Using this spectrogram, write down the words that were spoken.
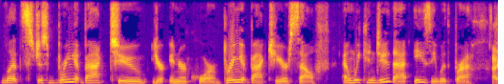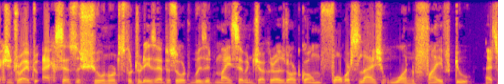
let's just bring it back to your inner core, bring it back to yourself. And we can do that easy with breath. Action Tribe to access the show notes for today's episode, visit my7chakras.com forward slash 152. That's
